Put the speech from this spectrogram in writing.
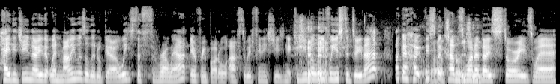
hey, did you know that when mummy was a little girl, we used to throw out every bottle after we'd finished using it? Can you believe we used to do that? Like I hope this becomes one of those stories where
